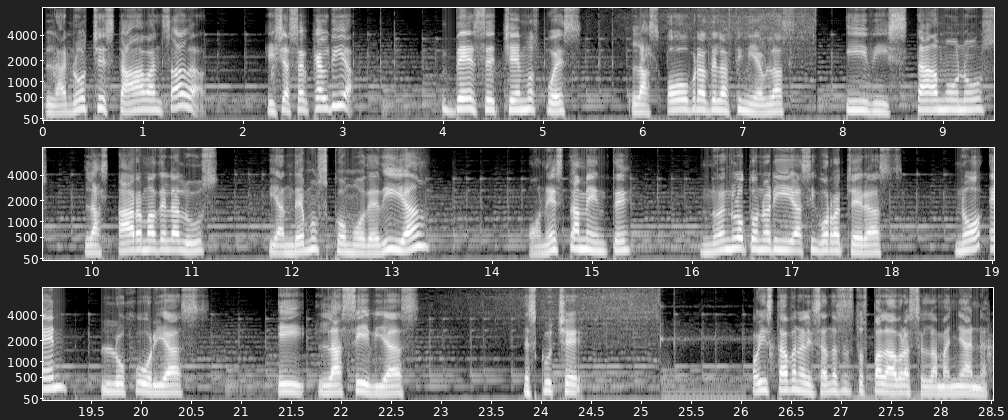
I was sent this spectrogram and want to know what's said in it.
la noche está avanzada y se acerca el día. Desechemos pues las obras de las tinieblas y vistámonos las armas de la luz y andemos como de día honestamente, no en glotonerías y borracheras, no en lujurias y lascivias. Escuche, hoy estaba analizando estas palabras en la mañana,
